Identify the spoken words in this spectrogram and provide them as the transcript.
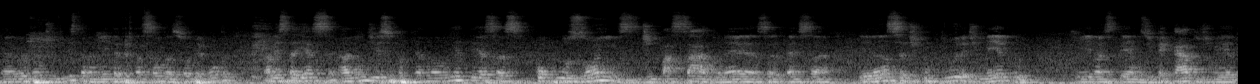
Né? Do meu ponto de vista, na minha interpretação da sua pergunta, ela estaria além disso, porque ela não ia ter essas conclusões de passado, né? essa, essa herança de cultura, de medo que nós temos, de pecado de medo.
